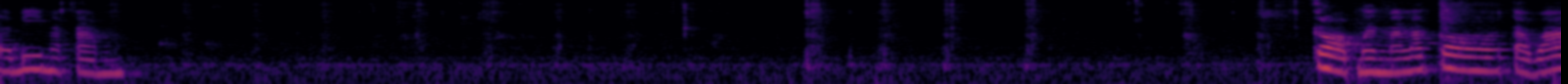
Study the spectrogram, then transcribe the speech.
ลาบี้มาตำ กรอบเหมือนมะละกอแต่ว่า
